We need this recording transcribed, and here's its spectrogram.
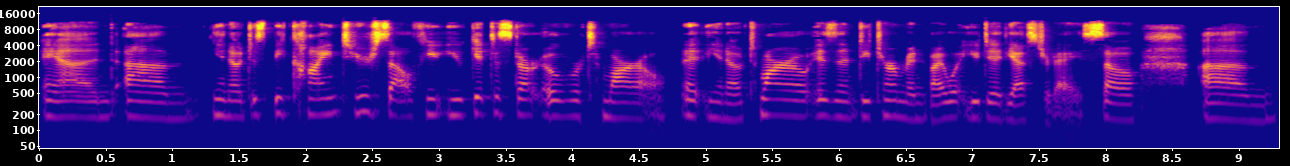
and um, you know, just be kind to yourself. You you get to start over tomorrow. It, you know, tomorrow isn't determined by what you did did yesterday. So, um,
